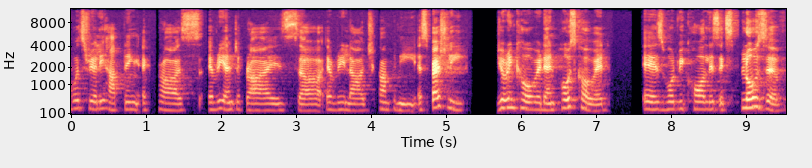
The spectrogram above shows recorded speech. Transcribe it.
what's really happening across every enterprise, uh, every large company, especially during COVID and post-COVID, is what we call this explosive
